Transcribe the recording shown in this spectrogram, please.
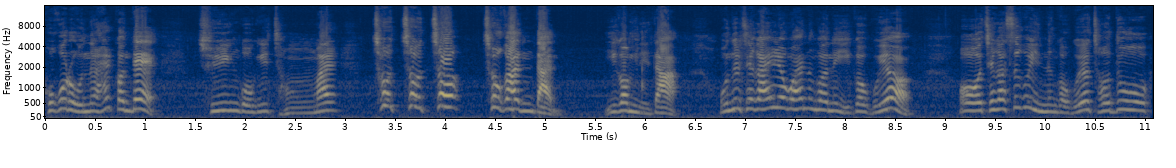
그걸 오늘 할 건데 주인공이 정말 초초초 초간단 이겁니다. 오늘 제가 하려고 하는 거는 이거고요. 어, 제가 쓰고 있는 거고요. 저도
